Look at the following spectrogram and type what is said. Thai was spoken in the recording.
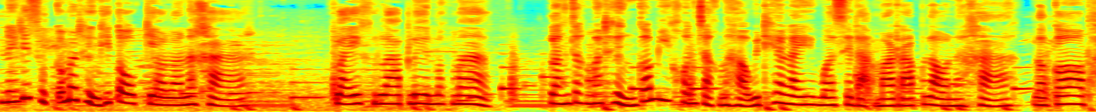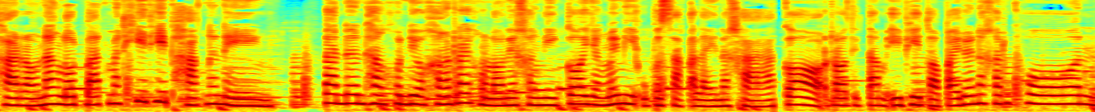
ในที่สุดก็มาถึงที่โตเกียวแล้วนะคะไฟล์คือราบลื่นมากๆ หลังจากมาถึงก็มีคนจากมหาวิทยาลัยวาเซดะมารับเรานะคะ แล้วก็พาเรานั่งรถบัสมาที่ที่พักนั่นเอง การเดินทางคนเดียวครั้งแรกของเราในครั้งนี้ก็ยังไม่มีอุปสรรคอะไรนะคะ ก็รอติดตาม EP ต่อไปด้วยนะคะทุกคน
